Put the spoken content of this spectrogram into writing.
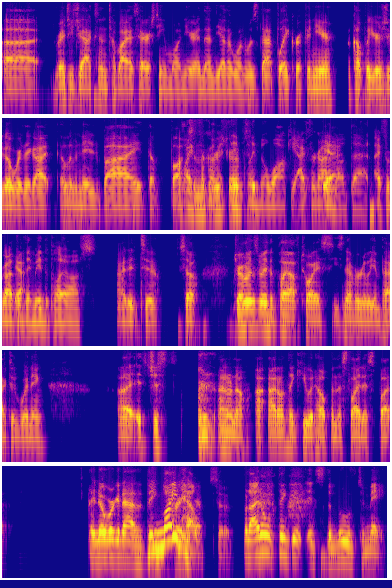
uh, Reggie Jackson and Tobias Harris team one year, and then the other one was that Blake Griffin year a couple years ago where they got eliminated by the Oh, Bucks I in the forgot first they round. played Milwaukee. I forgot Yeah. about that. I forgot Yeah. that they made the playoffs. I did too. So Drummond's made the playoff twice. He's never really impacted winning. Uh, it's just I don't know. I, I don't think he would help in the slightest. But I know we're gonna have a big he might help. episode. But I don't think it, it's the move to make.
